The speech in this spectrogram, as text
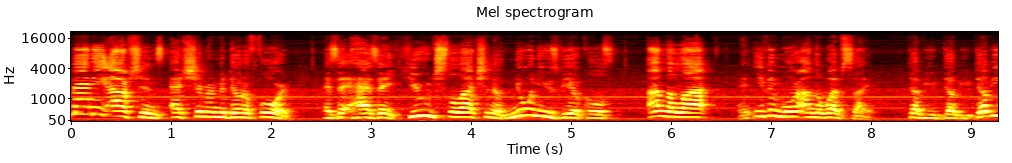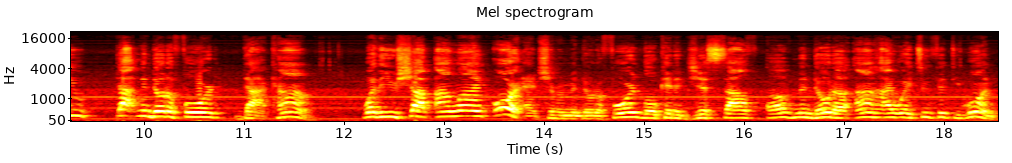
many options at Shimmer Mendota Ford, as it has a huge selection of new and used vehicles on the lot and even more on the website www.mendotaford.com. Whether you shop online or at Shimmer Mendota Ford, located just south of Mendota on Highway 251,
